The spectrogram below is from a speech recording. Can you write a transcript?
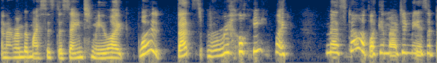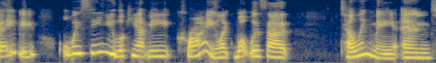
And I remember my sister saying to me, like, what? That's really like messed up. Like, imagine me as a baby, always seeing you looking at me crying. Like, what was that telling me? And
